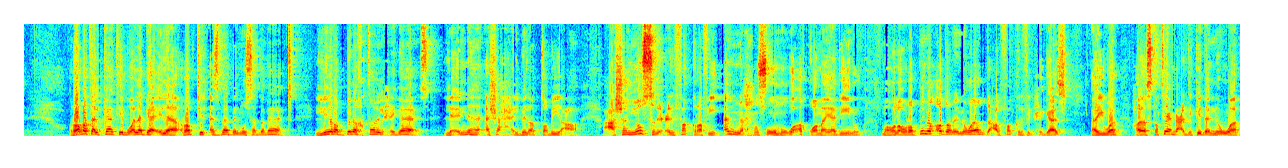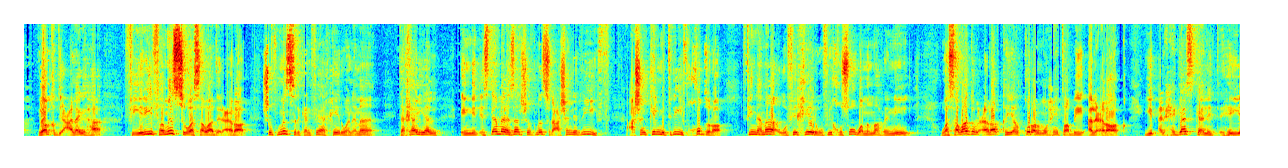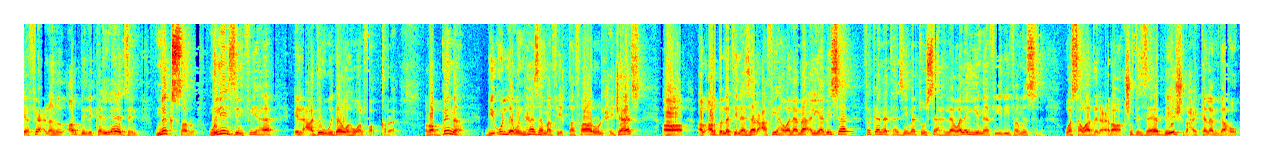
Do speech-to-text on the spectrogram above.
ربط الكاتب ولجأ إلى ربط الأسباب بالمسببات. ليه ربنا اختار الحجاز؟ لأنها أشح البلاد طبيعة. عشان يسرع الفقر في أمن حصونه وأقوى ميادينه ما هو لو ربنا قدر إن هو يقضي على الفقر في الحجاز أيوه. هيستطيع بعد كده إن هو يقضي عليها في ريف مصر وسواد العراق. شوف مصر كان فيها خير ونماء. تخيل إن الإسلام ما يزالش في مصر عشان الريف عشان كلمة ريف خضرة. في نماء وفي خير وفي خصوبة من نهر النيل. وسواد العراق هي القرى المحيطة بالعراق. يبقى الحجاز كانت هي فعلا الأرض اللي كان لازم نكسر ونهزم فيها العدو ده وهو الفقر. ربنا بيقول لو انهزم في قثار الحجاز آه الأرض التي لا زرع فيها ولا ماء اليابسة فكانت هزيمته سهلة ولينة في ريف مصر وسواد العراق. شوف الزيات بيشرح الكلام ده هو.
